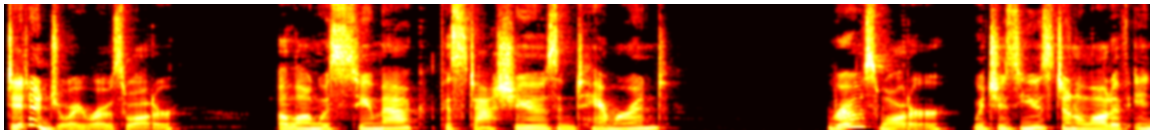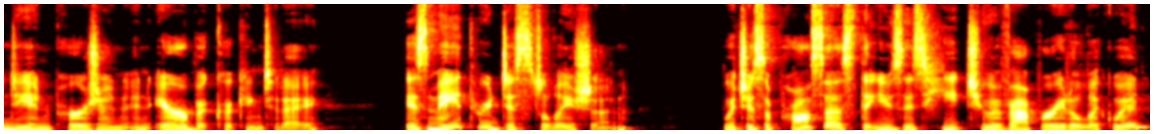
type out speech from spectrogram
did enjoy rosewater, along with sumac, pistachios, and tamarind. Rosewater, which is used in a lot of Indian, Persian, and Arabic cooking today, is made through distillation, which is a process that uses heat to evaporate a liquid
